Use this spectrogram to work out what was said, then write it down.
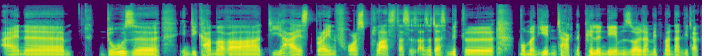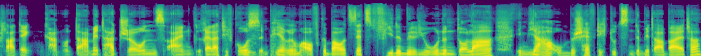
eine Dose in die Kamera, die heißt Brain Force Plus. Das ist also das Mittel, wo man jeden Tag eine Pille nehmen soll, damit man dann wieder klar denken kann. Und damit hat Jones ein relativ großes Imperium aufgebaut, setzt viele Millionen Dollar im Jahr um, beschäftigt Dutzende Mitarbeiter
